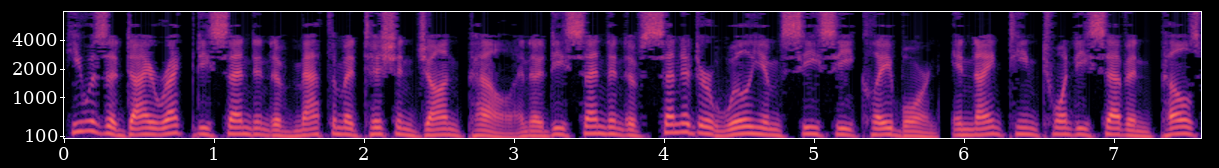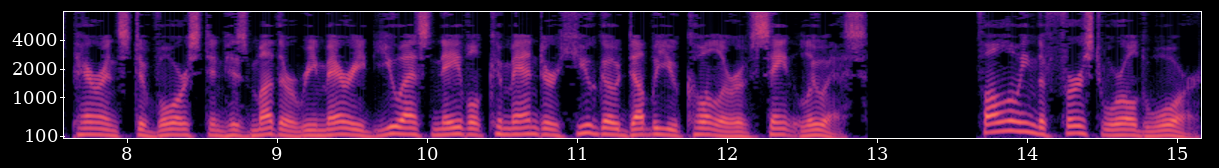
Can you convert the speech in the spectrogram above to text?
He was a direct descendant of mathematician John Pell and a descendant of Senator William C. C. Claiborne. In 1927, Pell's parents divorced and his mother remarried U.S. Naval Commander Hugo W. Kohler of St. Louis. Following the First World War,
